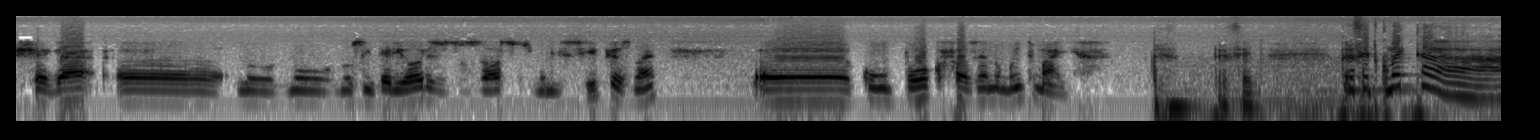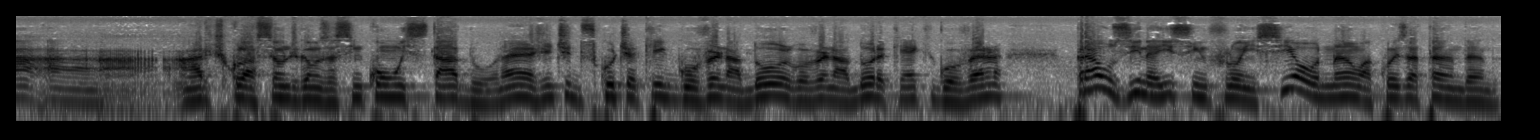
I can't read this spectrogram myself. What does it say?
chegar uh, no, no, nos interiores dos nossos municípios, né, uh, com um pouco fazendo muito mais. Perfeito. Prefeito, como é que está a, a, articulação, digamos assim, com o Estado? Né? A gente discute aqui governador, governadora, quem é que governa. Para a usina isso influencia ou não? A coisa está andando?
